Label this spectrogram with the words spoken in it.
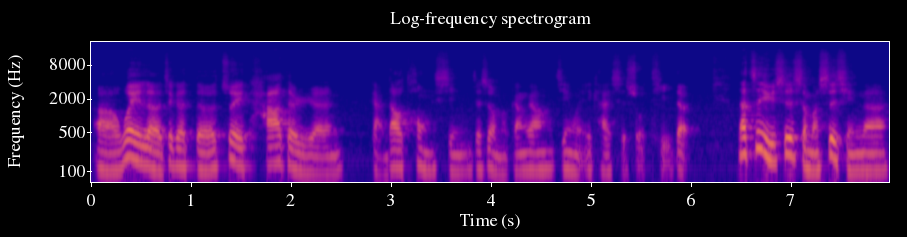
啊为了这个得罪他的人感到痛心，这是我们刚刚经文一开始所提的。那至于是什么事情呢？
